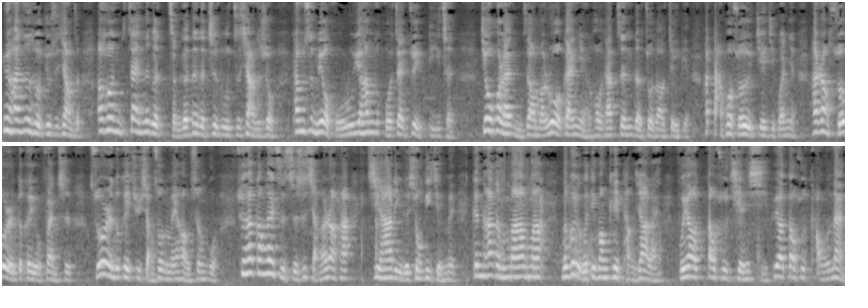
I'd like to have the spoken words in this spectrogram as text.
因为他那时候就是这样子，他说在那个整个那个制度之下的时候，他们是没有活路，因为他们是活在最低层。结果后来你知道吗？若干年后，他真的做到这一点，他打破所有阶级观念，他让所有人都可以有饭吃，所有人都可以去享受的美好生活。所以他刚开始只是想要让他家里的兄弟姐妹跟他的妈妈能够有个地方可以躺下来，不要到处迁徙，不要到处逃难，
